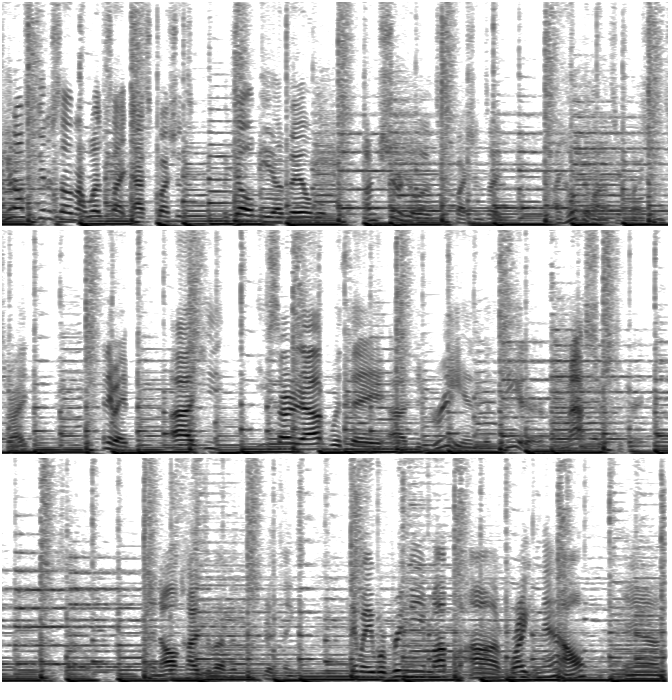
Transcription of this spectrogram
You can also get us on our website, ask questions. Mikkel will be available. I'm sure he'll answer questions. I, I hope he'll answer questions, right? Anyway, uh, he he started out with a uh, degree in the theater, a master's degree, so, and all kinds of other good things. Anyway, we're bringing him up uh, right now, and.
